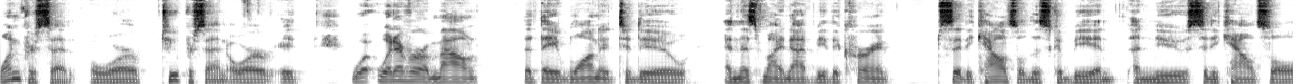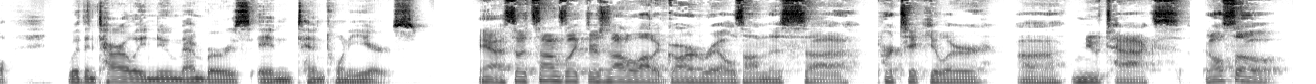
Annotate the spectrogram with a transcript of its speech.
1% or 2% or it, wh- whatever amount that they wanted to do. And this might not be the current city council. This could be a, a new city council with entirely new members in 10, 20 years. Yeah. So it sounds like there's not a lot of guardrails on this uh, particular uh, new tax. It also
